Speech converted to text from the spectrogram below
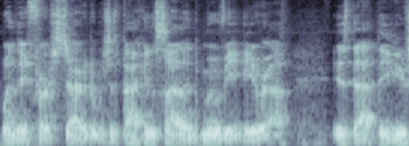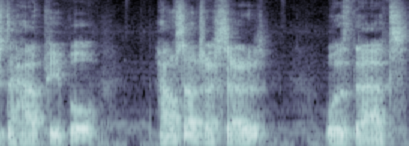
when they first started, which is back in the silent movie era, is that they used to have people. How soundtracks started was that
